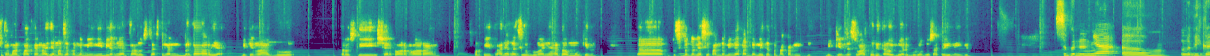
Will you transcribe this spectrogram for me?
kita manfaatkan aja masa pandemi ini biar nggak terlalu stres dengan berkarya, bikin lagu, terus di share ke orang-orang seperti itu. Ada nggak sih hubungannya? Atau mungkin uh, sebenarnya sih pandemi nggak pandemi tetap akan bikin sesuatu di tahun 2021 ini gitu. Sebenarnya um, lebih ke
